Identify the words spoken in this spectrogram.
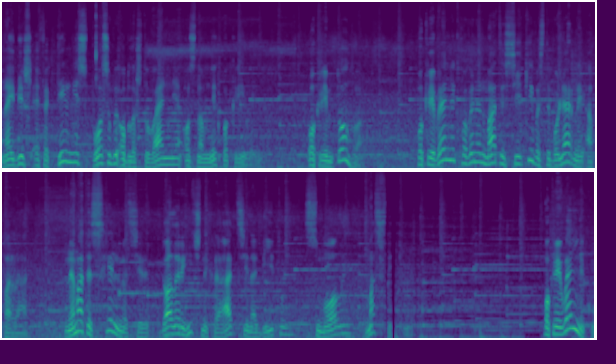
найбільш ефективні способи облаштування основних покрівель. Окрім того, покрівельник повинен мати стійкий вестибулярний апарат, не мати схильності до алергічних реакцій на бітум, смоли, мастики. Покрівельнику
